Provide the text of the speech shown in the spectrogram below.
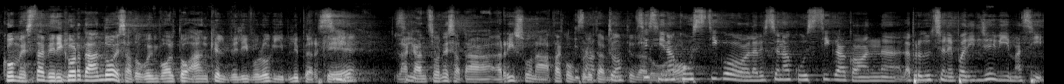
Come stavi ricordando, è stato coinvolto anche il velivolo Ghibli perché Sì, la sì. canzone è stata risuonata completamente esatto. da sì loro. sì in acustico la versione acustica con la produzione poi di DJV ma sì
